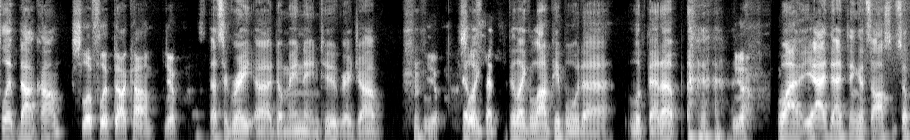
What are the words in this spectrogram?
slowflip.com. Slowflip.com. Yep. That's a great uh, domain name too. Great job. Yep. I feel like that. I feel like a lot of people would uh, look that up. yeah. Well, yeah, I, th- I, think that's awesome. So,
